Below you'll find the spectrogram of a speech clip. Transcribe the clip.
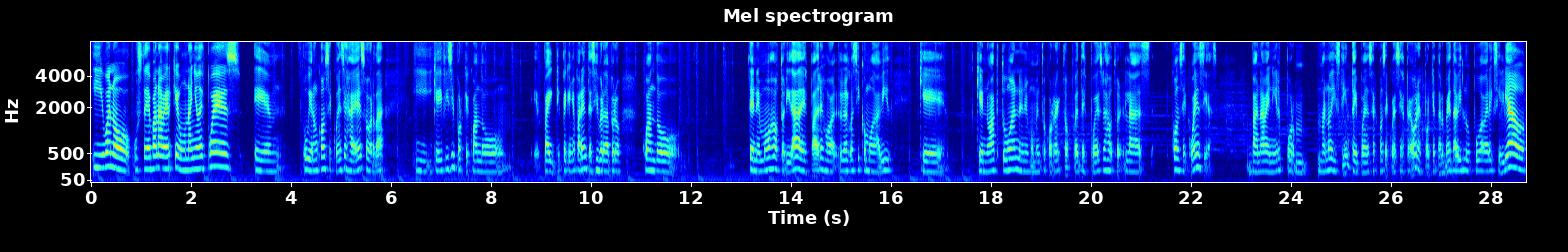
Y bueno, ustedes van a ver que un año después em, hubieron consecuencias a eso, ¿verdad? Y, qué difícil porque cuando, eh, pequeño paréntesis, ¿verdad? Pero cuando tenemos autoridades, padres o algo así como David, que que no actúan en el momento correcto, pues después las, las consecuencias van a venir por mano distinta y pueden ser consecuencias peores, porque tal vez David lo pudo haber exiliado,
